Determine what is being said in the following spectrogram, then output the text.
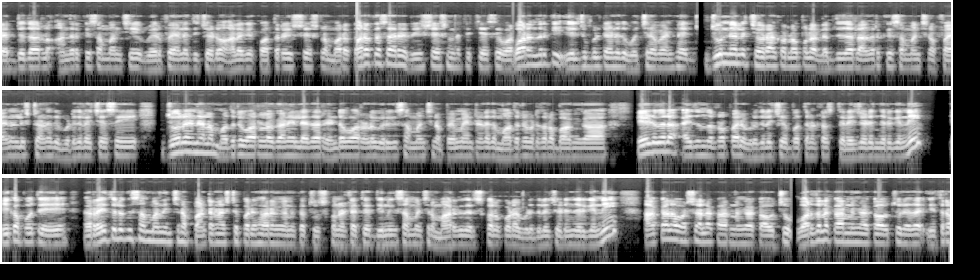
లబ్ధిదారులు అందరికీ సంబంధించి వెరిఫై అనేది చేయడం అలాగే కొత్త రిజిస్ట్రేషన్ మరొక మరొకసారి రిజిస్ట్రేషన్ అయితే చేసి వారందరికీ ఎలిజిబిలిటీ అనేది వచ్చిన వెంటనే జూన్ నెల చివరాక లోపల లబ్ధిదారులందరికీ సంబంధించిన ఫైనల్ లిస్ట్ అనేది విడుదల చేసి జూలై నెల మొదటి వారంలో కానీ లేదా రెండో వారంలో వీరికి సంబంధించిన పేమెంట్ అనేది మొదటి విడతలో భాగంగా ఏడు వేల ఐదు వందల రూపాయలు విడుదల చేయబోతున్నట్లు తెలియజేయడం జరిగింది. ఇకపోతే రైతులకు సంబంధించిన పంట నష్ట పరిహారం కనుక చూసుకున్నట్లయితే దీనికి సంబంధించిన మార్గదర్శకాలు కూడా విడుదల చేయడం జరిగింది. అకాల వర్షాల కారణంగా కావచ్చు వరదల కారణంగా కావచ్చు లేదా ఇతర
